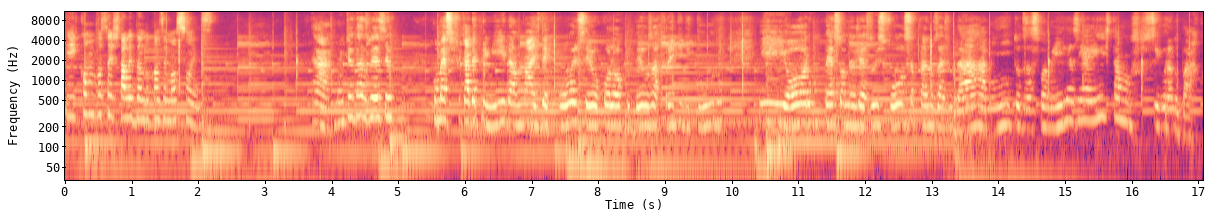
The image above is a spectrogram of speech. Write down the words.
E como você está lidando com as emoções? Ah, muitas das vezes eu começo a ficar deprimida, mas depois eu coloco Deus à frente de tudo oro, peço ao meu Jesus força para nos ajudar, a mim e todas as famílias, e aí estamos segurando o barco.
